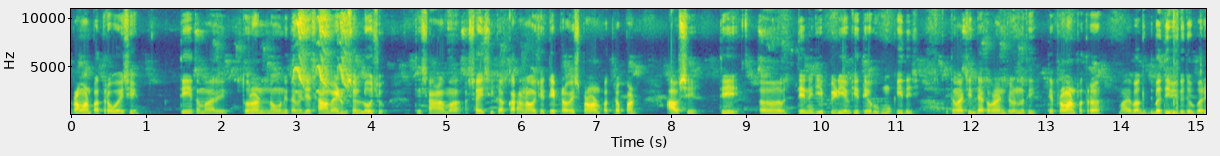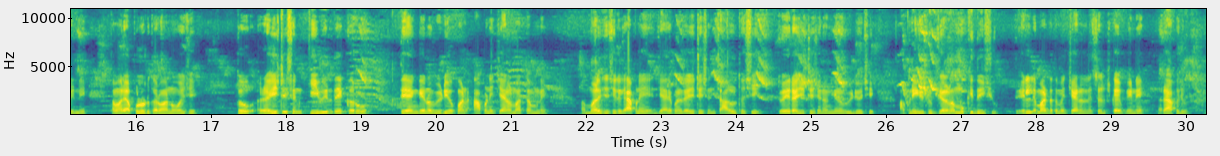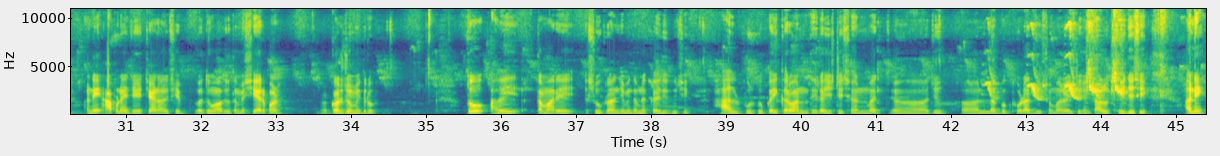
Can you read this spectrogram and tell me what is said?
પ્રમાણપત્ર હોય છે તે તમારે ધોરણ નવની તમે જે શાળામાં એડમિશન લો છો તે શાળામાં સહી સિક્કા કરાવવાના હોય છે. તે પ્રવેશ પ્રમાણપત્ર પણ આવશે. તે તેની જે પીડીએફ છે તે હું મૂકી દઈશ. તમારે ચિંતા કરવાની જરૂર નથી. તે પ્રમાણપત્ર મારે બધી વિગતો ભરીને તમારે અપલોડ કરવાનું હોય છે. તો રજિસ્ટ્રેશન કેવી રીતે કરવું તે અંગેનો વીડિયો પણ આપણી ચેનલમાં તમને મળી જશે. એટલે કે આપણે જ્યારે પણ રજિસ્ટ્રેશન ચાલુ થશે, તો એ રજિસ્ટ્રેશન અંગેનો વીડિયો છે આપણી યુટ્યુબ ચેનલમાં મૂકી દઈશું. એટલે માટે તમે ચેનલને સબસ્ક્રાઈબ કરીને રાખજો. અને આપણે જે ચેનલ છે, વધુમાં વધુ તમે શેર પણ કરજો મિત્રો. તો હવે તમારે શું કરવાનું છે? મેં તમને કહી દીધું છે. હાલ પૂરતું કંઈ કરવાનું નથી. રજિસ્ટ્રેશનમાં હજુ લગભગ થોડા દિવસોમાં રજિસ્ટ્રેશન ચાલુ થઈ જશે. અને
